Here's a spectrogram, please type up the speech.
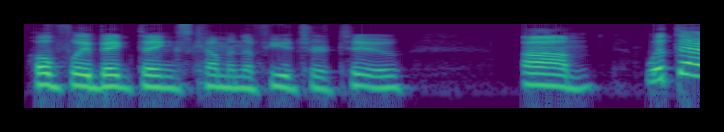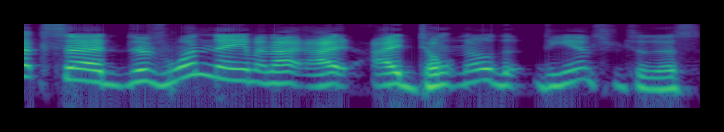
hopefully, big things come in the future too. Um, with that said, there's one name, and I, I, I don't know the, the answer to this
